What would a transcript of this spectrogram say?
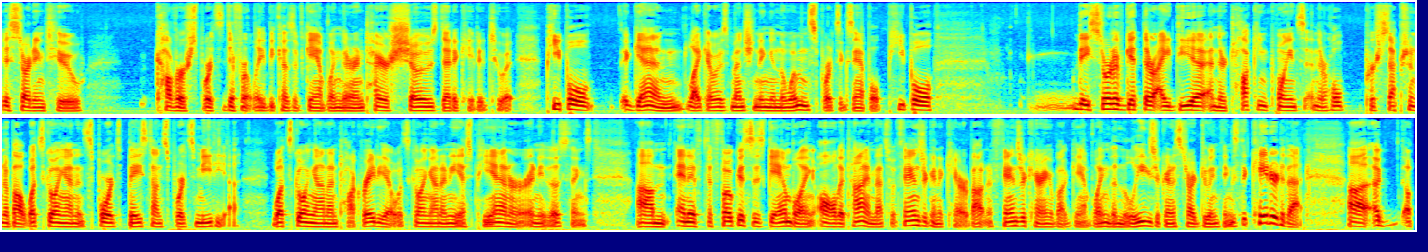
is starting to cover sports differently because of gambling. There are entire shows dedicated to it. People, again, like I was mentioning in the women's sports example, people they sort of get their idea and their talking points and their whole perception about what's going on in sports based on sports media, what's going on on talk radio, what's going on on ESPN or any of those things. Um, and if the focus is gambling all the time, that's what fans are going to care about. And if fans are caring about gambling, then the leagues are going to start doing things that cater to that. Uh, a, a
